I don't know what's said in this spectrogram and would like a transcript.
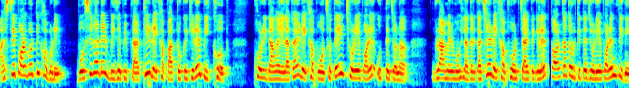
আসছি পরবর্তী খবরে। বসিরহাটের বিজেপি প্রার্থী রেখা পাত্রকে ঘিরে বিক্ষোভ। খড়িডাঙ্গা এলাকায় রেখা পৌঁছতেই ছড়িয়ে পড়ে উত্তেজনা। গ্রামের মহিলাদের কাছে রেখা ভোট চাইতে গেলে তর্কাতর্কিতে জড়িয়ে পড়েন তিনি।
